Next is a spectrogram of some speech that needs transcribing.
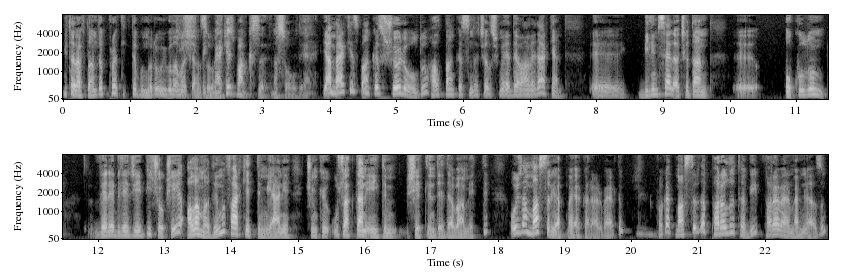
bir taraftan da pratikte bunları uygulama Müthiş. şansı Peki oldu. Merkez Bankası nasıl oldu yani? Ya Merkez Bankası şöyle oldu. Halk Bankası'nda çalışmaya devam ederken e, bilimsel açıdan e, okulun verebileceği birçok şeyi alamadığımı fark ettim. Yani çünkü uzaktan eğitim şeklinde devam etti. O yüzden master yapmaya karar verdim. Fakat master'da paralı tabii. Para vermem lazım.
